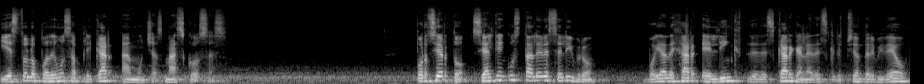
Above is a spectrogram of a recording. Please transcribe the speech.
y esto lo podemos aplicar a muchas más cosas. Por cierto, si alguien gusta leer ese libro, voy a dejar el link de descarga en la descripción del video.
